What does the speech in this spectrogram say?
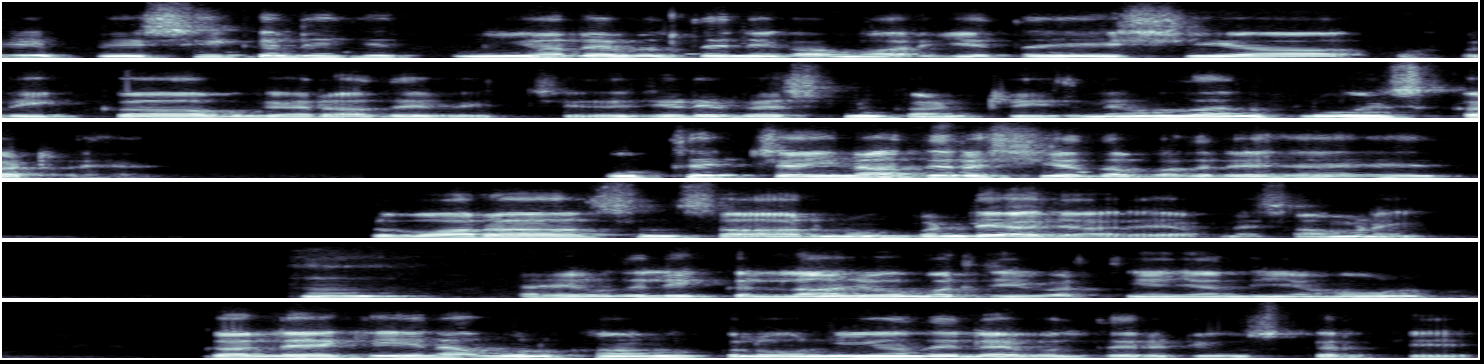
ਇਹ ਬੇਸਿਕਲੀ ਜੇ ਦੁਨੀਆ ਲੈਵਲ ਤੇ ਨਿਗਾਹ ਮਾਰੀਏ ਤਾਂ ਏਸ਼ੀਆ ਅਫਰੀਕਾ ਵਗੈਰਾ ਦੇ ਵਿੱਚ ਜਿਹੜੇ ਵੈਸਟਰਨ ਕੰਟਰੀਜ਼ ਨੇ ਉਹਨਾਂ ਦਾ ਇਨਫਲੂਐਂਸ ਘਟ ਰਿਹਾ ਹੈ। ਉੱਥੇ ਚਾਈਨਾ ਤੇ ਰਸ਼ੀਆ ਦਾ ਵੱਧ ਰਿਹਾ ਹੈ ਇਹ ਦੁਬਾਰਾ ਸੰਸਾਰ ਨੂੰ ਵੰਡਿਆ ਜਾ ਰਿਹਾ ਆਪਣੇ ਸਾਹਮਣੇ। ਹੀ। ਚਾਹੇ ਉਹਦੇ ਲਈ ਗੱਲਾਂ ਜੋ ਮਰਜ਼ੀ ਵਰਤੀਆਂ ਜਾਂਦੀਆਂ ਹੋਣ ਗੱਲ ਇਹ ਕਿ ਇਹਨਾਂ ਮੁਲਕਾਂ ਨੂੰ ਕਲੋਨੀਆਂ ਦੇ ਲੈਵਲ ਤੇ ਰਿਡਿਊਸ ਕਰਕੇ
